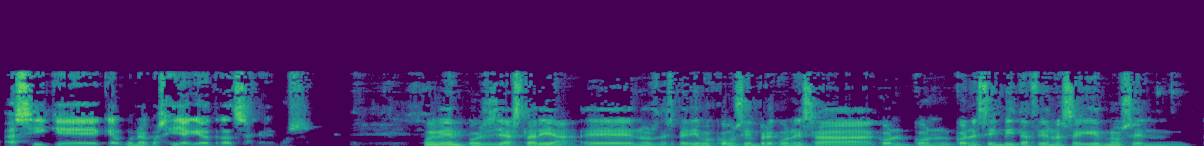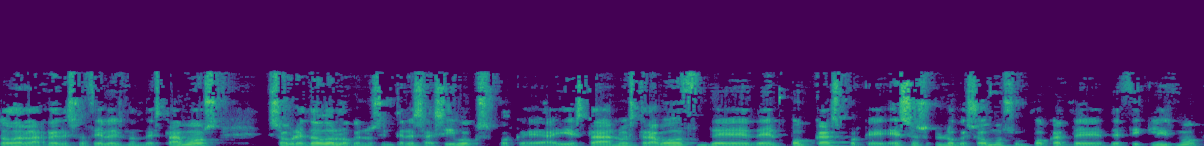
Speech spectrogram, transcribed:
así que, que alguna cosilla que otra sacaremos. Muy bien, pues ya estaría. Eh, nos despedimos como siempre con esa, con, con, con esa invitación a seguirnos en todas las redes sociales donde estamos. Sobre todo lo que nos interesa es Evox, porque ahí está nuestra voz de, del podcast, porque eso es lo que somos, un podcast de ciclismo.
